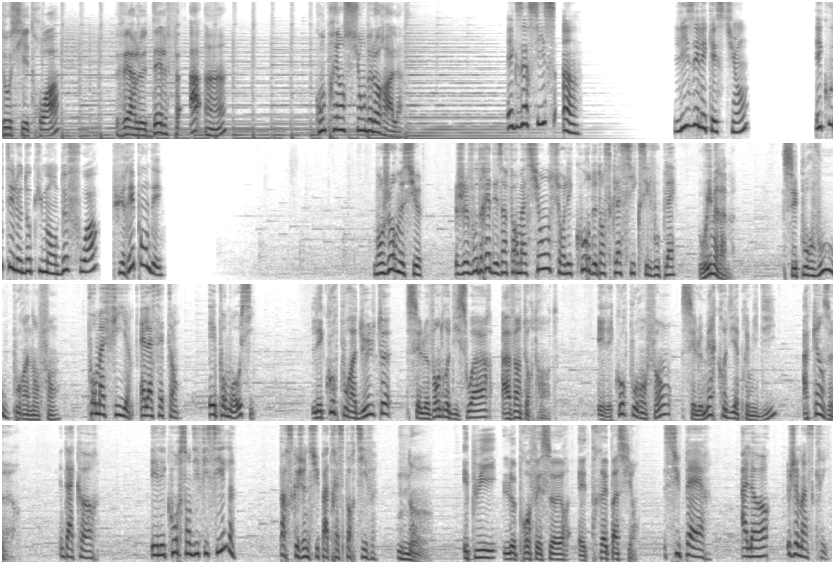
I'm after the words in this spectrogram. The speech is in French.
Dossier 3. Vers le DELF A1. Compréhension de l'oral. Exercice 1. Lisez les questions. Écoutez le document deux fois, puis répondez. Bonjour monsieur. Je voudrais des informations sur les cours de danse classique, s'il vous plaît. Oui, madame. C'est pour vous ou pour un enfant? Pour ma fille, elle a 7 ans. Et pour moi aussi. Les cours pour adultes, c'est le vendredi soir à 20h30. Et les cours pour enfants, c'est le mercredi après-midi à 15h. D'accord. Et les cours sont difficiles? Parce que je ne suis pas très sportive. Non. Et puis, le professeur est très patient. Super. Alors, je m'inscris.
